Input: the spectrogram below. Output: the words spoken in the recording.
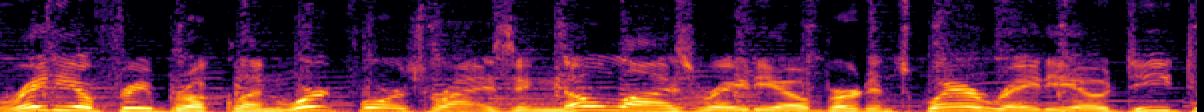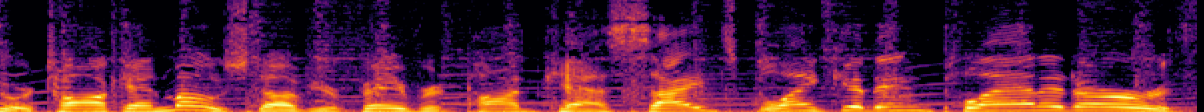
Radio Free Brooklyn, Workforce Rising, No Lies Radio, Verdant Square Radio, Detour Talk, and most of your favorite podcast sites blanketing planet Earth.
